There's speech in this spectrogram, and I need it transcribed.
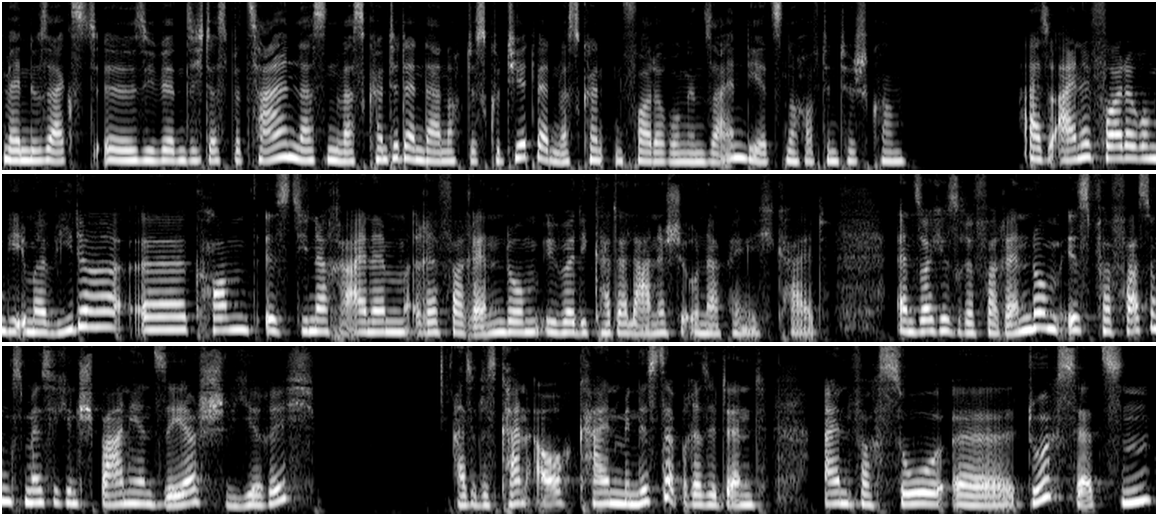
Wenn du sagst, äh, sie werden sich das bezahlen lassen, was könnte denn da noch diskutiert werden? Was könnten Forderungen sein, die jetzt noch auf den Tisch kommen? Also eine Forderung, die immer wieder äh, kommt, ist die nach einem Referendum über die katalanische Unabhängigkeit. Ein solches Referendum ist verfassungsmäßig in Spanien sehr schwierig. Also das kann auch kein Ministerpräsident einfach so äh, durchsetzen,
